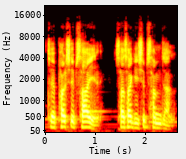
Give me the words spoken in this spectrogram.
제84일 사사기 13장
